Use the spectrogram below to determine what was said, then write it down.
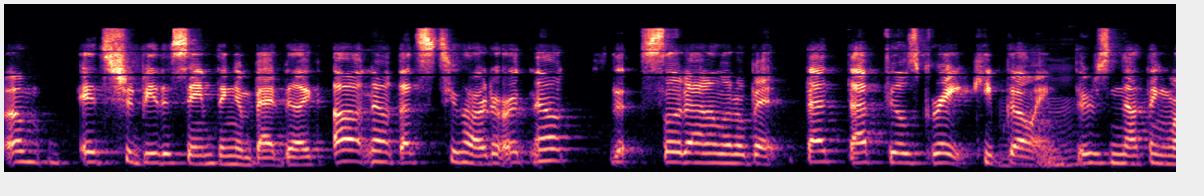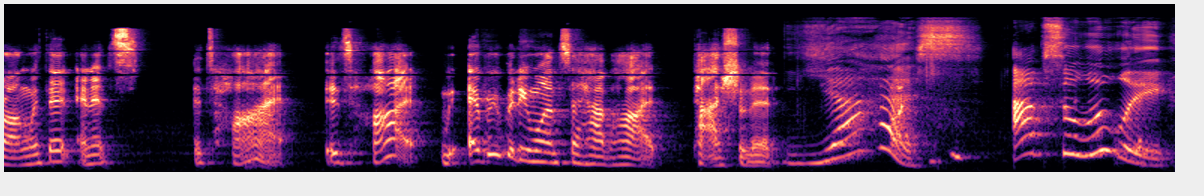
Um, it should be the same thing in bed. Be like, oh no, that's too hard, or no, slow down a little bit. That that feels great. Keep going. Mm-hmm. There's nothing wrong with it, and it's it's hot. It's hot. Everybody wants to have hot, passionate. Yes, absolutely.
